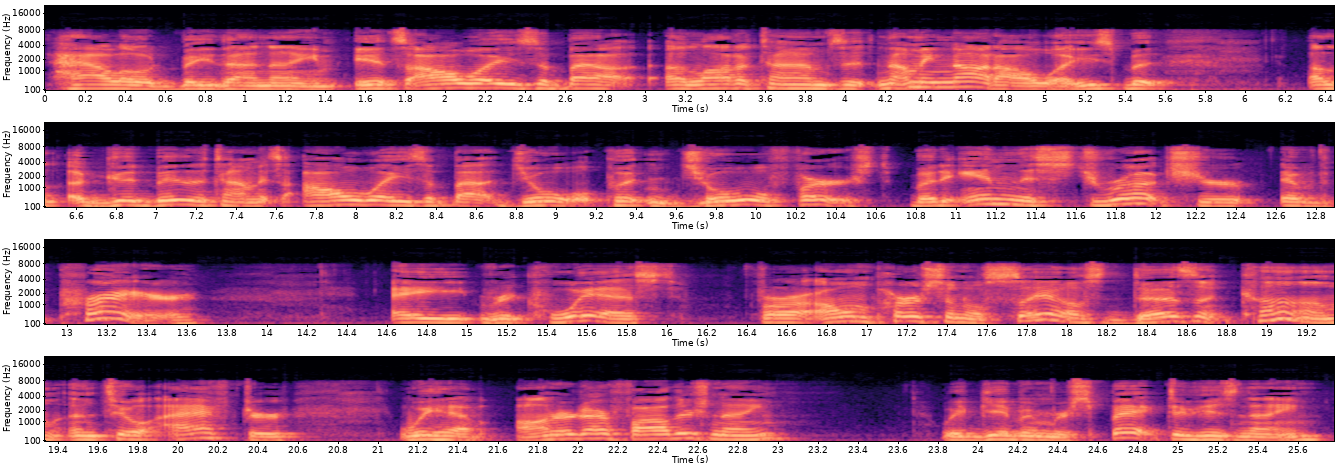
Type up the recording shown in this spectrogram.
Hallowed be thy name. It's always about, a lot of times, it, I mean, not always, but a, a good bit of the time, it's always about Joel, putting Joel first. But in the structure of the prayer, a request for our own personal selves doesn't come until after we have honored our Father's name. We've given respect to his name.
